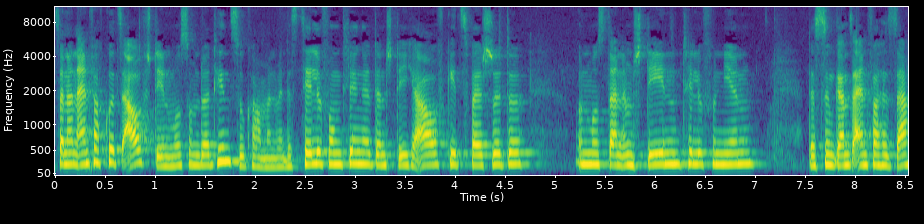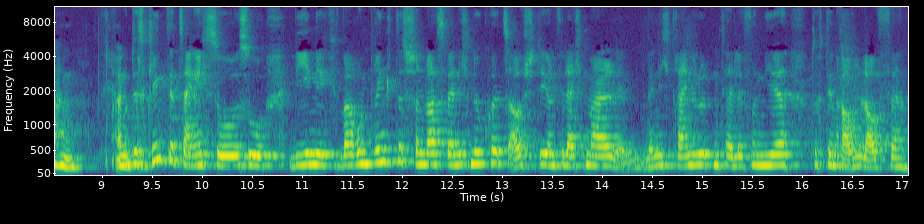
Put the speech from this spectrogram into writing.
sondern einfach kurz aufstehen muss, um dorthin zu kommen. Wenn das Telefon klingelt, dann stehe ich auf, gehe zwei Schritte, und muss dann im Stehen telefonieren. Das sind ganz einfache Sachen. Und, und, das klingt jetzt eigentlich so, so wenig. Warum bringt das schon was, wenn ich nur kurz aufstehe und vielleicht mal, wenn ich drei Minuten telefoniere, durch den Raum laufe?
